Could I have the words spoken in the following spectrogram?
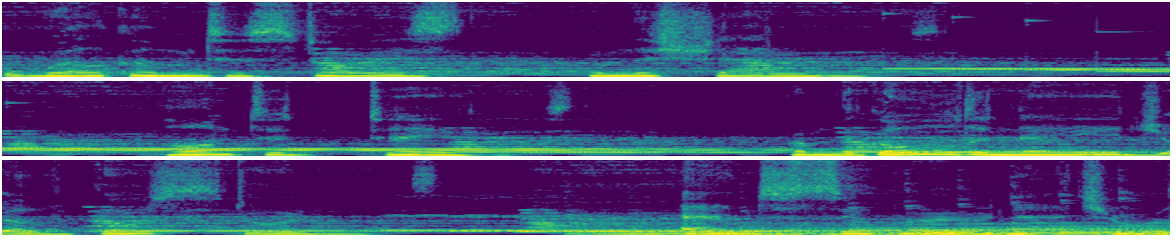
Welcome to Stories from the Shadows. Haunted tales from the golden age of ghost stories and supernatural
